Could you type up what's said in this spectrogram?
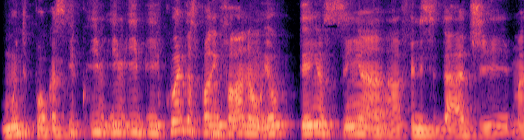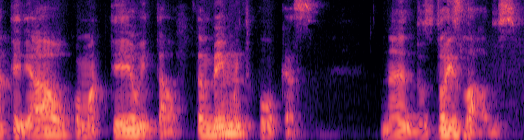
Muito poucas. E, e, e, e quantas podem falar, não, eu tenho sim a, a, felicidade material como ateu e tal? Também muito poucas, né? Dos dois lados.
